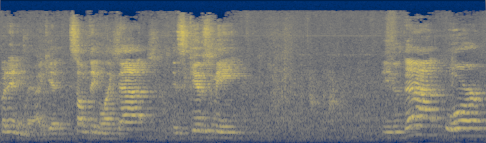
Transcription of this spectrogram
But anyway, I get something like that. This gives me either that or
